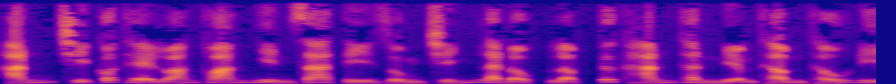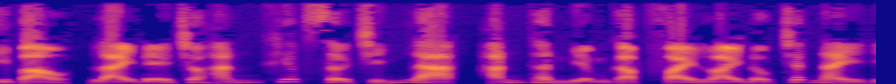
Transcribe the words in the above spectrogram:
Hắn chỉ có thể loáng thoáng nhìn ra tỷ dùng chính là độc lập tức hắn thần niệm thẩm thấu đi vào, lại để cho hắn khiếp sợ chính là, hắn thần niệm gặp phải loại độc chất này,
